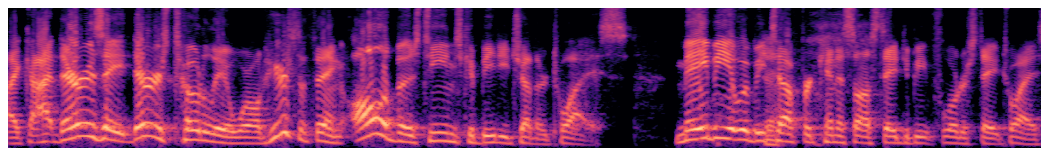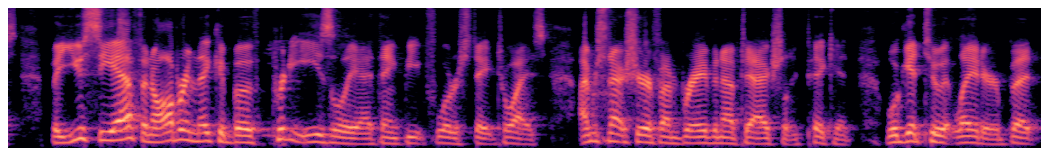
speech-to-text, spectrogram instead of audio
Like I, there is a there is totally a world. Here's the thing: all of those teams could beat each other twice. Maybe it would be yeah. tough for Kennesaw State to beat Florida State twice, but UCF and Auburn they could both pretty easily, I think, beat Florida State twice. I'm just not sure if I'm brave enough to actually pick it. We'll get to it later, but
